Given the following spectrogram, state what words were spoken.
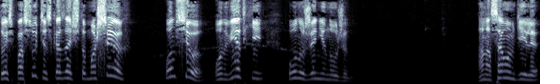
то есть, по сути, сказать, что Машех, он все, он ветхий, он уже не нужен. А на самом деле,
